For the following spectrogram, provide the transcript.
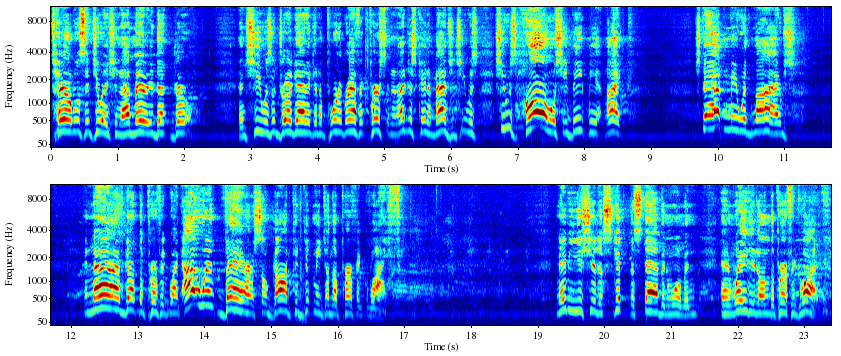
terrible situation. I married that girl, and she was a drug addict and a pornographic person, and I just can't imagine. She was, she was horrible. She beat me at night, stabbed me with knives. And now I've got the perfect wife. I went there so God could get me to the perfect wife. Maybe you should have skipped the stabbing woman and waited on the perfect wife.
